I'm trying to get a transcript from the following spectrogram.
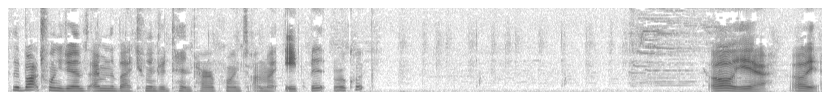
If I bought 20 gems, I'm gonna buy 210 power points on my 8 bit real quick. Oh, yeah. Oh, yeah.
